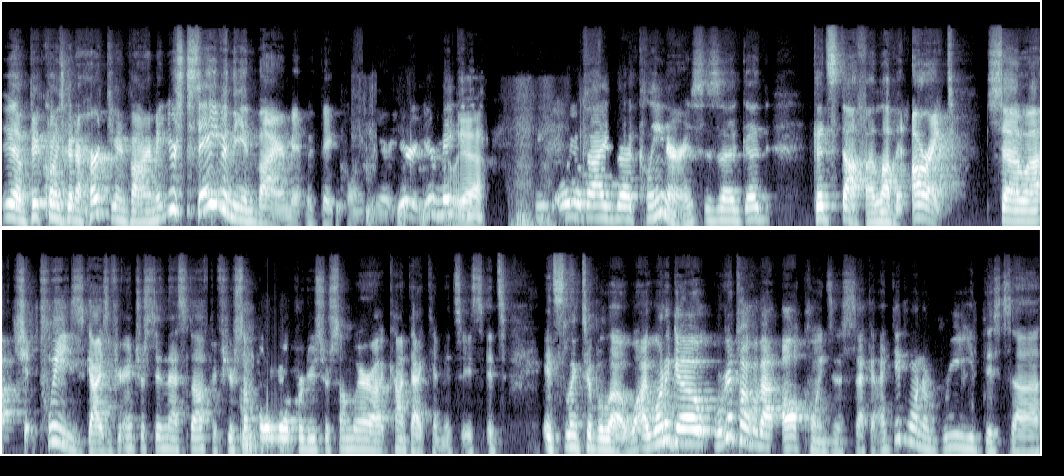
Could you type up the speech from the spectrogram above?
you know, Bitcoin's going to hurt the environment. You're saving the environment with Bitcoin here. You're, you're making oh, yeah. oil guys uh, cleaner. This is a good, good stuff. I love it. All right. So uh, please, guys, if you're interested in that stuff, if you're some oil producer somewhere, uh, contact him. It's it's it's it's linked to below. Well, I want to go. We're going to talk about altcoins in a second. I did want to read this uh,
